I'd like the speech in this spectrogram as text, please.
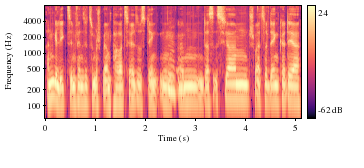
angelegt sind, wenn Sie zum Beispiel an Paracelsus denken. Mhm. Ähm, das ist ja ein Schweizer Denker, der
